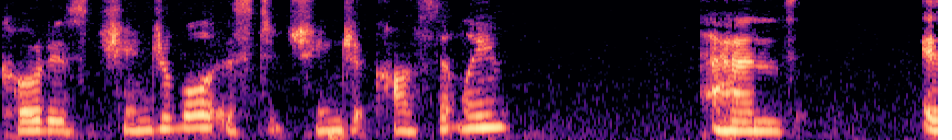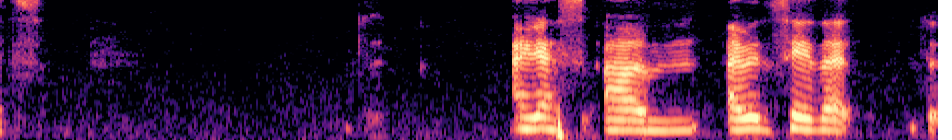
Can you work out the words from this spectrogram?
code is changeable is to change it constantly. And it's, I guess um, I would say that the,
